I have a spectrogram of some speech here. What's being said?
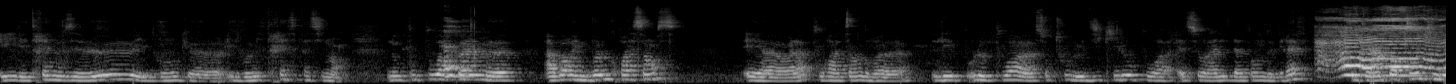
et il est très nauséeux et donc euh, il vomit très facilement. Donc pour pouvoir quand même euh, avoir une bonne croissance et voilà, pour atteindre les, le poids, surtout le 10 kg pour être sur la liste d'attente de greffe, c'était important qu'il ait.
